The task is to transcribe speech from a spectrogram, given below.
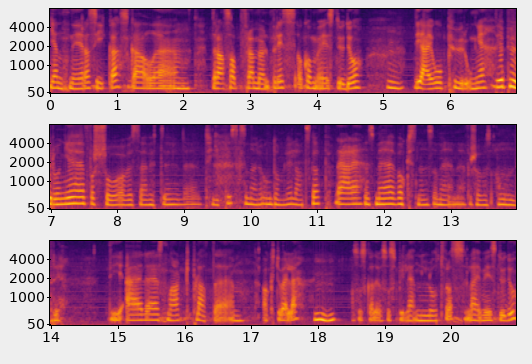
jentene i Razika skal eh, dra seg opp fra Møhlenpris og komme i studio. Mm. De er jo purunge. De er purunge, forsove seg, vet du. Det er typisk sånn ungdommelig latskap. Det er det. Mens vi voksne som er med, forsover oss aldri. De er eh, snart plateaktuelle. Mhm. Og så skal de også spille en låt for oss live i studio.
